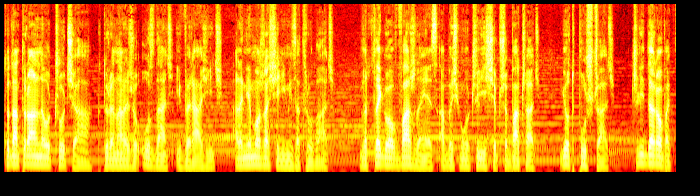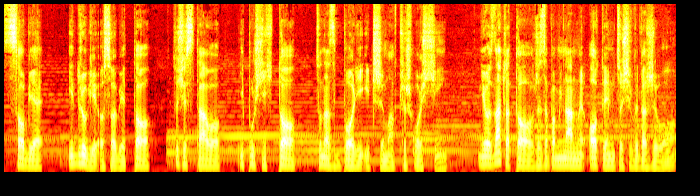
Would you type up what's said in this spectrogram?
To naturalne uczucia, które należy uznać i wyrazić, ale nie można się nimi zatruwać. Dlatego ważne jest, abyśmy uczyli się przebaczać i odpuszczać, czyli darować sobie i drugiej osobie to, co się stało i puścić to, co nas boli i trzyma w przeszłości. Nie oznacza to, że zapominamy o tym, co się wydarzyło,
